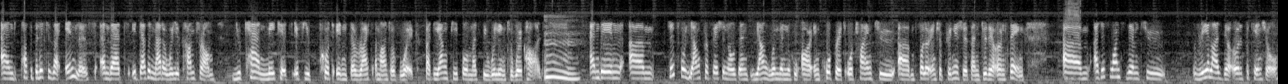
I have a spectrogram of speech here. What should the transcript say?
and possibilities are endless, and that it doesn't matter where you come from. You can make it if you put in the right amount of work. But young people must be willing to work hard. And then um, just for young professionals and young women who are in corporate or trying to um, follow entrepreneurship and do their own thing, um, I just want them to realize their own potential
